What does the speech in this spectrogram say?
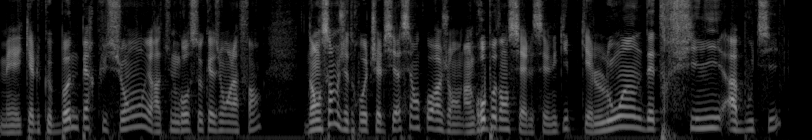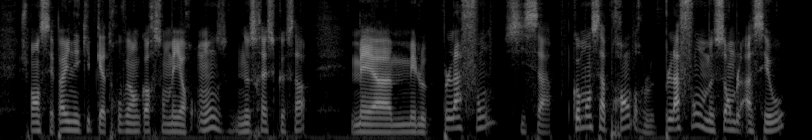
Mais quelques bonnes percussions, il rate une grosse occasion à la fin. Dans l'ensemble, j'ai trouvé Chelsea assez encourageant. Un gros potentiel. C'est une équipe qui est loin d'être finie, aboutie. Je pense que c'est pas une équipe qui a trouvé encore son meilleur 11, ne serait-ce que ça. Mais, euh, mais le plafond, si ça commence à prendre, le plafond me semble assez haut.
